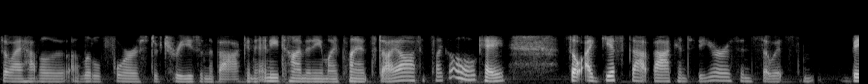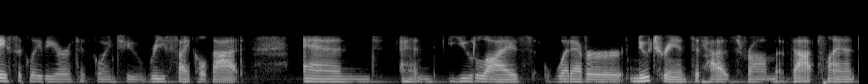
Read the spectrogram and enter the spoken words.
So I have a, a little forest of trees in the back, and anytime any of my plants die off, it's like, oh, okay. So I gift that back into the earth, and so it's basically the earth is going to recycle that and and utilize whatever nutrients it has from that plant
